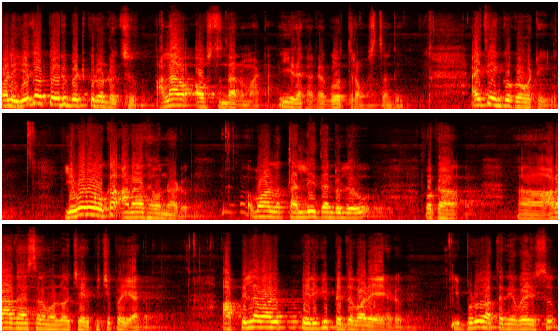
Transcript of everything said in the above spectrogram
వాళ్ళు ఏదో పేరు పెట్టుకుని ఉండొచ్చు. అలా వస్తుంది ఈ రకంగా గోత్రం వస్తుంది. అయితే ఇంకొకటి ఎవరో ఒక అనాథ ఉన్నాడు. వాళ్ళ తల్లిదండ్రులు ఒక అనాథాశ్రమంలో చేర్పించిపోయాడు ఆ పిల్లవాడు పెరిగి పెద్దవాడు అయ్యాడు ఇప్పుడు అతని వయసు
